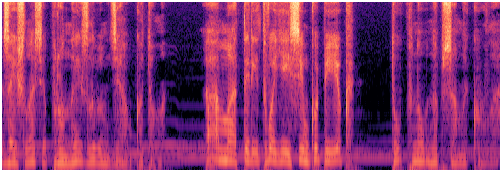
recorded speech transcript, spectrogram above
зайшлася пронизливим дзявкотом. А матері твоїй сім копійок. тупнув на пса Микула.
